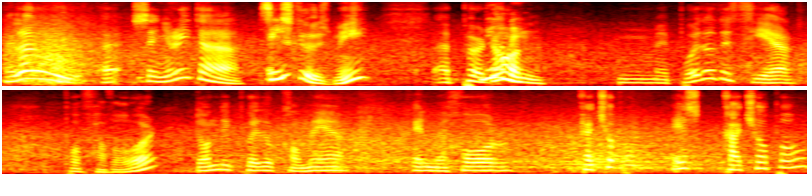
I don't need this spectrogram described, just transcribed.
Hello, uh, señorita. ¿Sí? Excuse me. Uh, perdón. ¿Me puedo decir, por favor, dónde puedo comer el mejor cachopo? ¿Es cachopo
